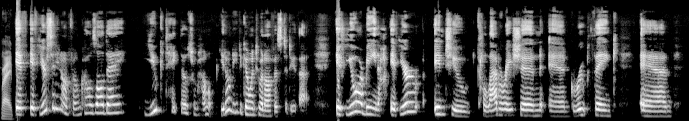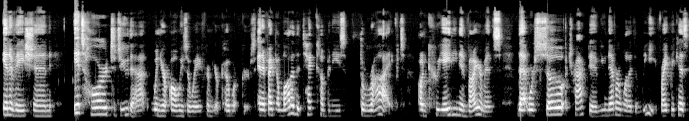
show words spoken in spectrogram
right. If if you're sitting on phone calls all day, you can take those from home. You don't need to go into an office to do that. If you are being, if you're into collaboration and groupthink and innovation, it's hard to do that when you're always away from your coworkers. And in fact, a lot of the tech companies thrived on creating environments that were so attractive you never wanted to leave, right? Because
